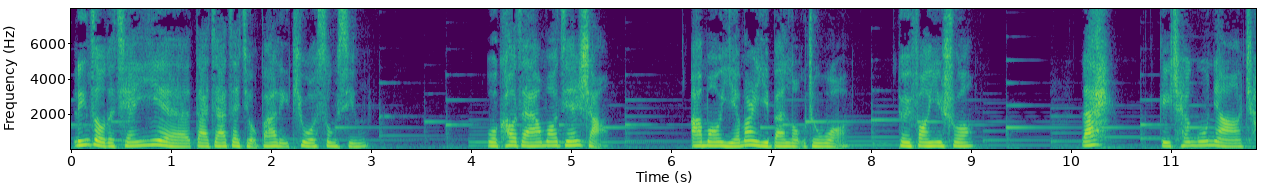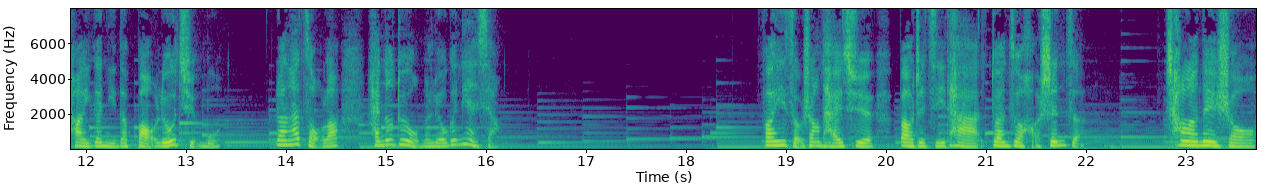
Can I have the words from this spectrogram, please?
临走的前一夜，大家在酒吧里替我送行。我靠在阿猫肩上，阿猫爷们儿一般搂着我，对方一说：“来，给陈姑娘唱一个你的保留曲目，让她走了还能对我们留个念想。”方一走上台去，抱着吉他，端坐好身子。唱了那首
